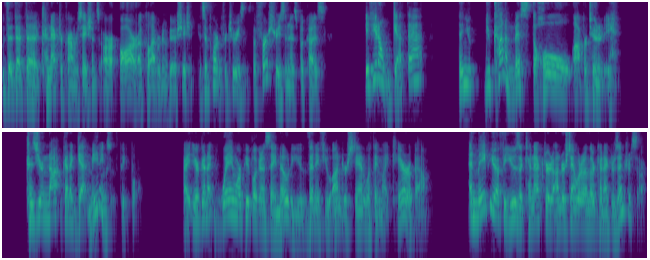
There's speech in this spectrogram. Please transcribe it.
that, that the connector conversations are are a collaborative negotiation. It's important for two reasons. The first reason is because if you don't get that, then you you kind of miss the whole opportunity because you're not going to get meetings with people. Right? You're going to way more people are going to say no to you than if you understand what they might care about. And maybe you have to use a connector to understand what other connectors' interests are.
